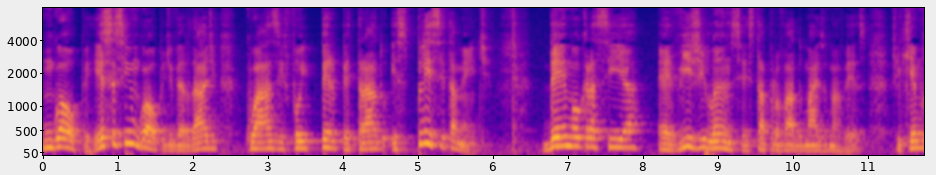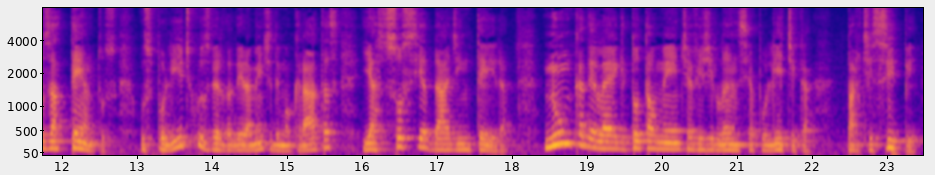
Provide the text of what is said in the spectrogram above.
Um golpe, esse sim um golpe de verdade, quase foi perpetrado explicitamente. Democracia é vigilância, está provado mais uma vez. Fiquemos atentos, os políticos verdadeiramente democratas e a sociedade inteira. Nunca delegue totalmente a vigilância política. Participe.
